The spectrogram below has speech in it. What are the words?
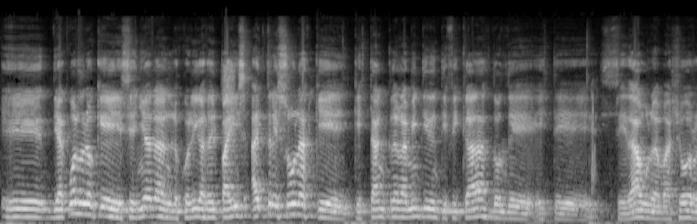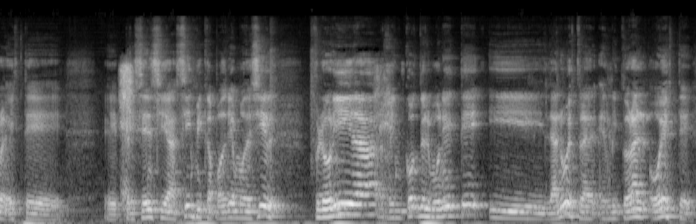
Eh, de acuerdo a lo que señalan los colegas del país, hay tres zonas que, están claramente identificadas donde este, se da una mayor este, eh, presencia sísmica, podríamos decir. Florida, Rincón del Bonete y la nuestra, el litoral oeste.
